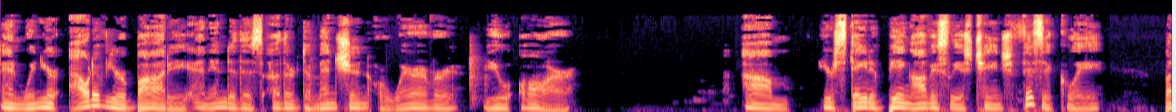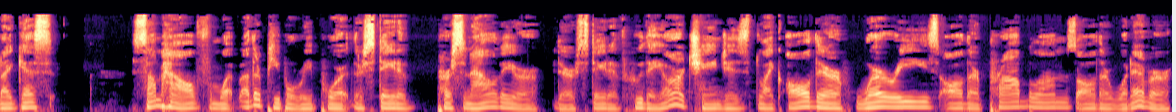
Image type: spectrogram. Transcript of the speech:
and when you're out of your body and into this other dimension or wherever you are, um, your state of being obviously has changed physically, but I guess somehow, from what other people report, their state of personality or their state of who they are changes. Like all their worries, all their problems, all their whatever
